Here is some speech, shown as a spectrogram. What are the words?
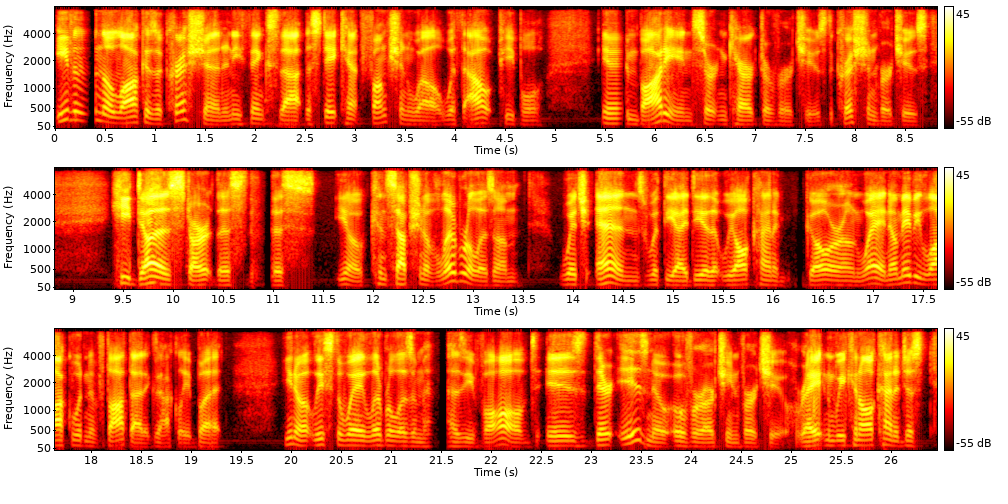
even though Locke is a Christian and he thinks that the state can't function well without people embodying certain character virtues, the Christian virtues, he does start this this you know conception of liberalism which ends with the idea that we all kind of go our own way. Now maybe locke wouldn't have thought that exactly but you know at least the way liberalism has evolved is there is no overarching virtue right? And we can all kind of just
